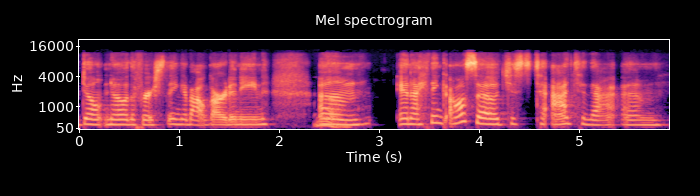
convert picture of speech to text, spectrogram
don't know the first thing about gardening. Yeah. Um, and I think also just to add to that, um,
